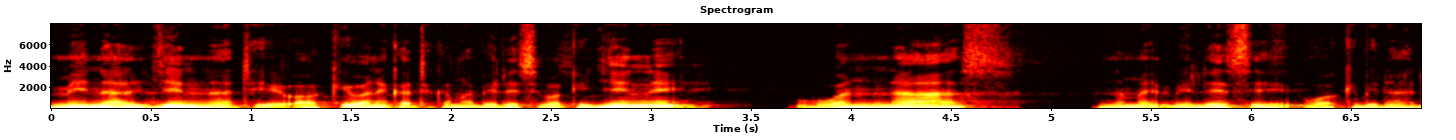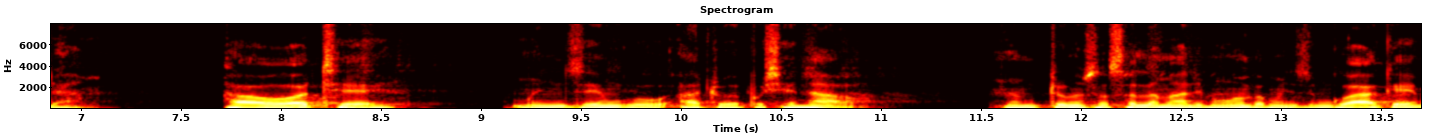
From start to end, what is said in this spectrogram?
minal jinnati wakiwa ni katika mabilisi wa kijini wanas na mabilisi wa kibinadamu. Hao wote Mwenyezi Mungu atuepushe nao. Na Mtume sallallahu alimuomba Mwenyezi Mungu wake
